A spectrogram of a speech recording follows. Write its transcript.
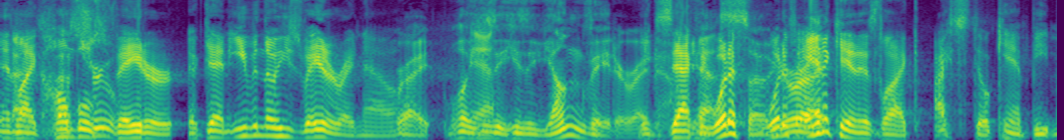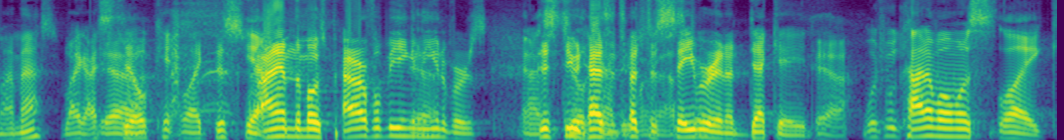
and like that's humbles true. Vader again, even though he's Vader right now. Right. Well, he's Yeah. a, he's a young Vader right now. Exactly. Yes, what if so what if you're right. Anakin is like, I still can't beat my master. Like I Yeah. still can't. Like this. Yeah. I am the most powerful being in the Yeah. universe. And I this still dude hasn't can't beat touched my a saber master. in a decade. Yeah. Which would kind of almost like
